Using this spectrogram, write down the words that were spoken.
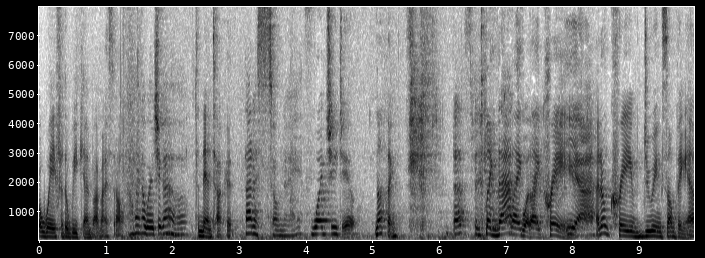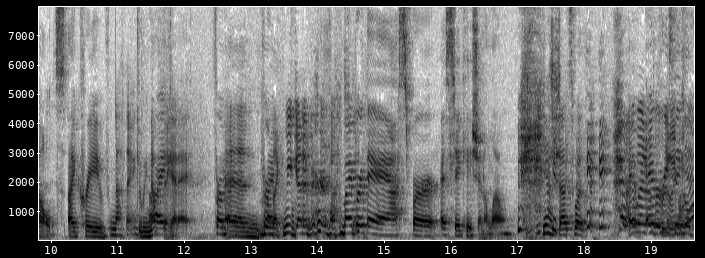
away for the weekend by myself Oh my god, where'd you go? to Nantucket. That is so nice. What'd you do? Nothing. That's Like that's Like- what like- I crave. yeah. I don't crave doing something else. I crave Nothing. Doing Oh, nothing. I get it. For And For, like we get it very much. my birthday, I asked for a staycation alone. yeah, that's what went over every really single well.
